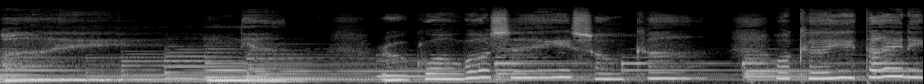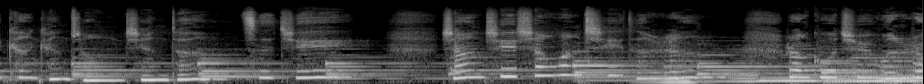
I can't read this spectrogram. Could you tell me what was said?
怀念。如果我是一首歌，我可以带你看看从前的自己。想起想忘记的人，让过去温柔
